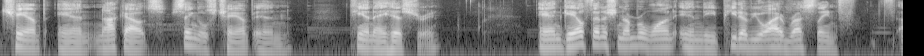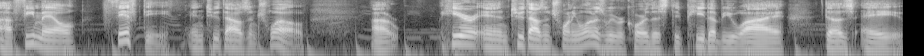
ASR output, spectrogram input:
champ and Knockouts singles champ in TNA history. And Gail finished number one in the PWI Wrestling f- uh, Female 50 in 2012. Uh, here in 2021, as we record this, the PWI does a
